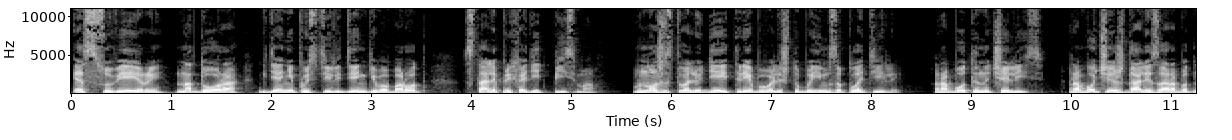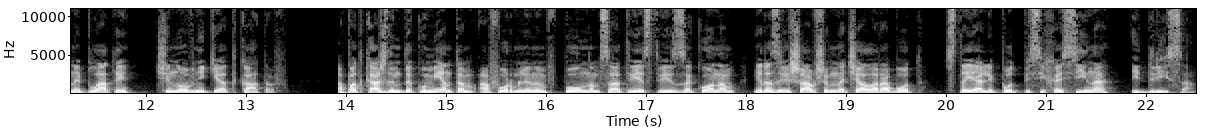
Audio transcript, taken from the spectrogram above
Эс-Сувейры, Надора, где они пустили деньги в оборот, стали приходить письма. Множество людей требовали, чтобы им заплатили. Работы начались. Рабочие ждали заработной платы, чиновники откатов. А под каждым документом, оформленным в полном соответствии с законом и разрешавшим начало работ, стояли подписи Хасина и Дриса.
